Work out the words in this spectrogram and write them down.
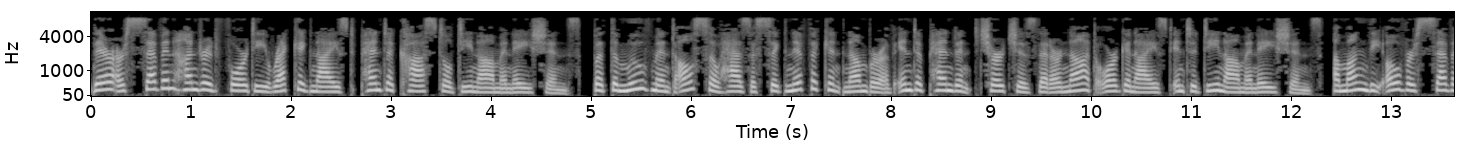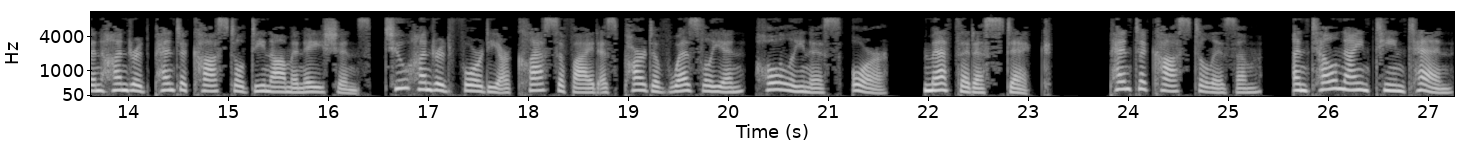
There are 740 recognized Pentecostal denominations, but the movement also has a significant number of independent churches that are not organized into denominations. Among the over 700 Pentecostal denominations, 240 are classified as part of Wesleyan, Holiness, or Methodistic Pentecostalism. Until 1910,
